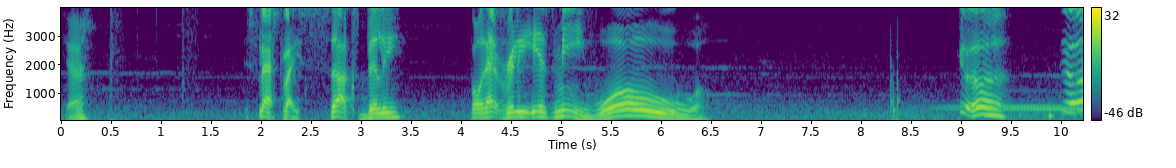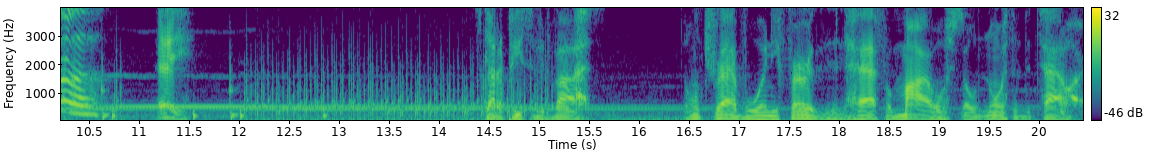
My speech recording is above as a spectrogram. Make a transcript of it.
Okay? This flashlight sucks, Billy. Bro, that really is me. Whoa. Uh, uh. Hey. It's got a piece of advice. Don't travel any further than half a mile or so north of the tower.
